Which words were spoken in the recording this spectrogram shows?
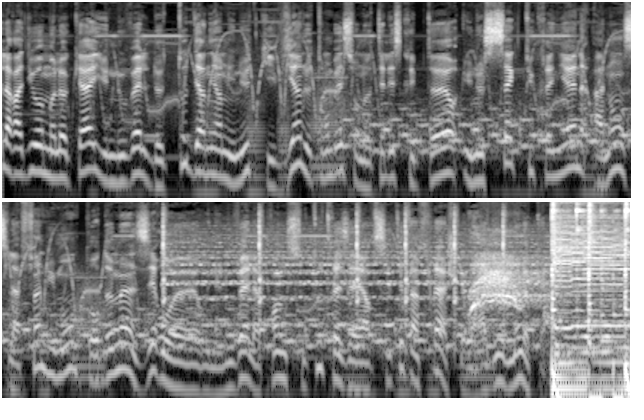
la radio Molokai, une nouvelle de toute dernière minute qui vient de tomber sur nos téléscripteurs. Une secte ukrainienne annonce la fin du monde pour demain 0 h Une nouvelle à prendre sous toute réserve. C'était un flash de la radio Molokai.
